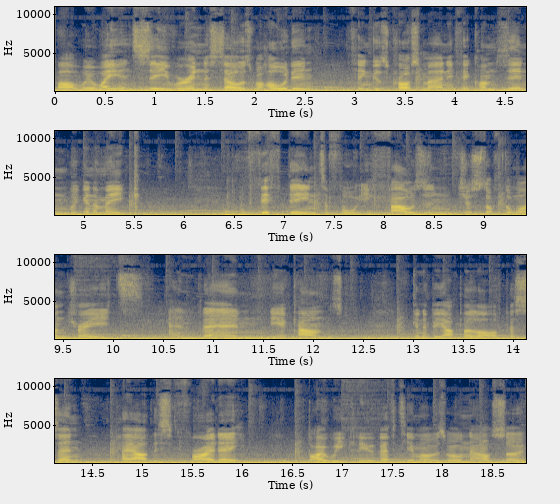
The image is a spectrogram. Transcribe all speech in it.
But we'll wait and see. We're in the sells we're holding fingers crossed man. If it comes in we're gonna make 15 to 40,000 just off the one trades. And then the account's gonna be up a lot of percent. Payout this Friday. Bi-weekly with FTMO as well now so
